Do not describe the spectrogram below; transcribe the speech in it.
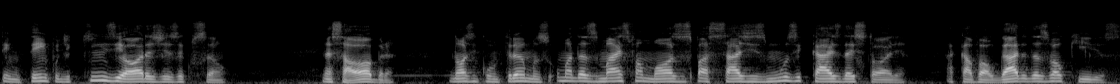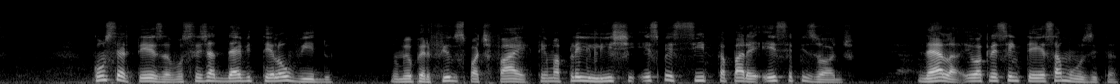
tem um tempo de 15 horas de execução. Nessa obra, nós encontramos uma das mais famosas passagens musicais da história, a Cavalgada das Valquírias. Com certeza você já deve tê-la ouvido. No meu perfil do Spotify tem uma playlist específica para esse episódio. Nela eu acrescentei essa música.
